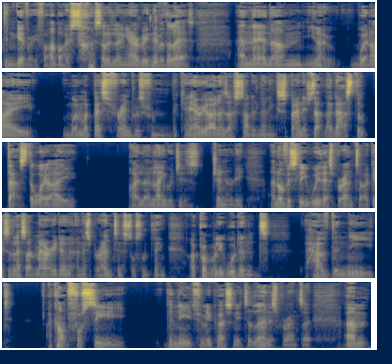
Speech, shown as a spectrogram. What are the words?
Didn't get very far, but I started learning Arabic nevertheless. And then, um, you know, when I, when my best friend was from the Canary Islands, I started learning Spanish. That, that's the, that's the way I, I learn languages generally. And obviously with Esperanto, I guess unless I married an, an Esperantist or something, I probably wouldn't have the need. I can't foresee the need for me personally to learn Esperanto. Um,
